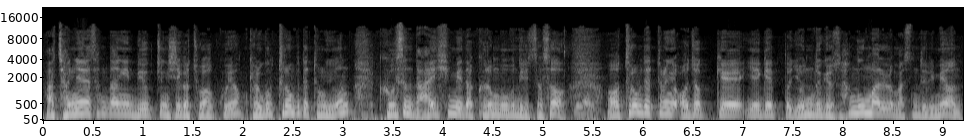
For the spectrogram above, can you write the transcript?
아, 작년에 상당히 미국 증시가 좋았고요. 결국 트럼프 대통령은 그것은 나의 힘이다. 그런 부분들이 있어서 예. 어, 트럼프 대통령이 어저께 얘기했던 연두 교서 한국말로 말씀드리면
